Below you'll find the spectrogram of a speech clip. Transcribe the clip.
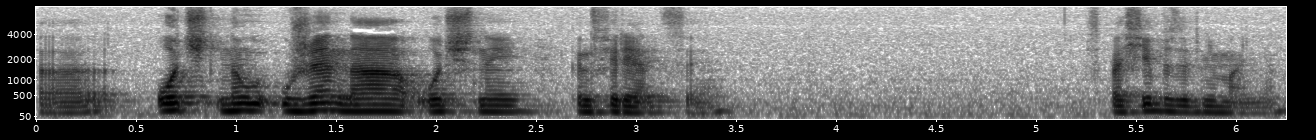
на, уже на очной конференции. Спасибо за внимание.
